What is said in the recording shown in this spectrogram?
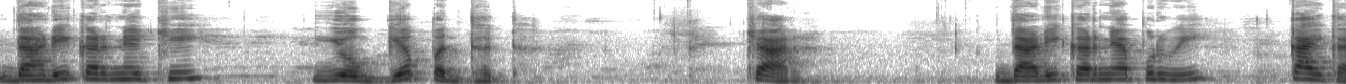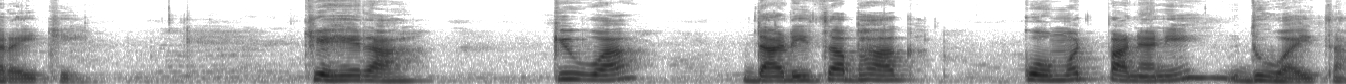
दाढी करण्याची योग्य पद्धत. चार. दाढी करण्यापूर्वी काय करायचे? चेहरा किंवा दाढीचा भाग कोमट पाण्याने धुवायचा.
